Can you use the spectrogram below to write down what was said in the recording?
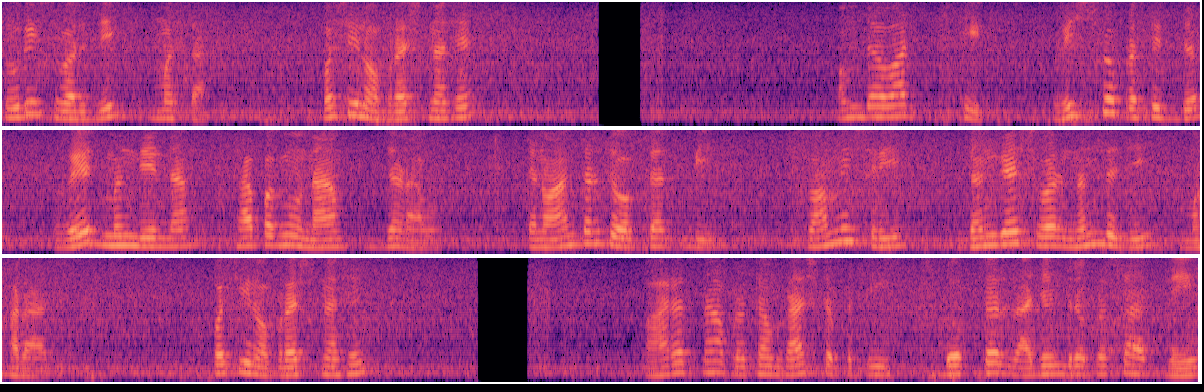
સુરીશ્વરજી મસા. પછીનો પ્રશ્ન છે, અમદાવાદ સ્થિત વિશ્વ પ્રસિદ્ધ વેદ મંદિરના સ્થાપકનું નામ જણાવો. તેનો આન્સર છે ઓપ્શન બી સ્વામી શ્રી ગંગેશ્વર નંદજી મહારાજ. પછીનો પ્રશ્ન છે. ભારતના પ્રથમ રાષ્ટ્રપતિ ડૉક્ટર રાજેન્દ્ર પ્રસાદની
